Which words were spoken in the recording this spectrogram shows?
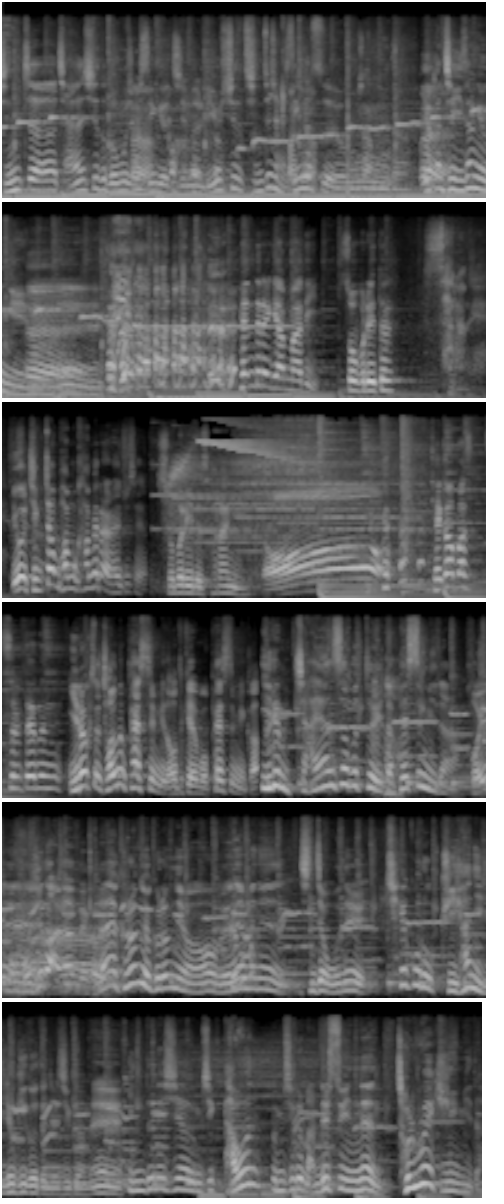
진짜 자연 씨도 너무 잘생겼지만 리우 씨도 진짜 잘생겼어요. 감사합니다. 약간 제 이상형이에요. 네. 네. 팬들에게 한마디. 소브리들 사랑해. 이걸 직접 한번 카메라를 해주세요. 서브리드 사랑해. 오. 제가 봤을 때는 이력서 저는 패스입니다. 어떻게 뭐 패스입니까? 이름 자연서부터 일단 뺐습니다. 거의 뭐 보지도 않았는데. 거의. 네, 그럼요, 그럼요. 왜냐면은 진짜 오늘 최고로 귀한 인력이거든요, 지금. 예. 인도네시아 음식 다운 음식을 만들 수 있는 절호의 기회입니다.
